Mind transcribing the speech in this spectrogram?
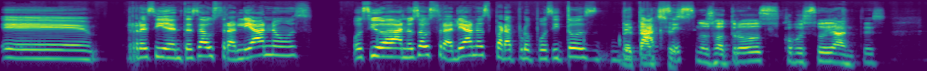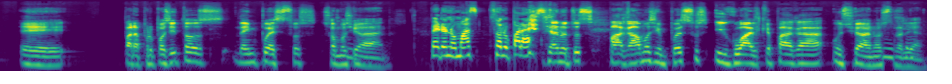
eh, residentes australianos o ciudadanos australianos para propósitos de, taxes. Nosotros como estudiantes, eh, para propósitos de impuestos, somos ciudadanos pero no más, solo para eso. O sea, nosotros pagamos impuestos igual que paga un ciudadano australiano.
